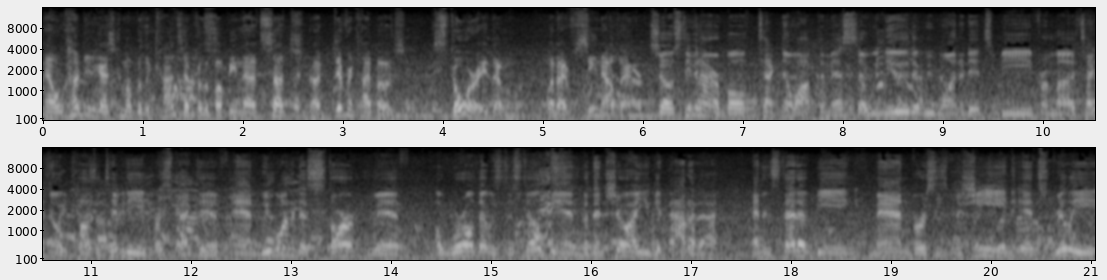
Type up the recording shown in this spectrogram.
Now, how did you guys come up with the concept for the book, being that it's such a different type of story than what I've seen out there? So Steve and I are both techno optimists, so we knew that we wanted it to be from a techno positivity perspective, and we wanted to start with a world that was dystopian, but then show how you get out of that. And instead of being man versus machine, it's really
